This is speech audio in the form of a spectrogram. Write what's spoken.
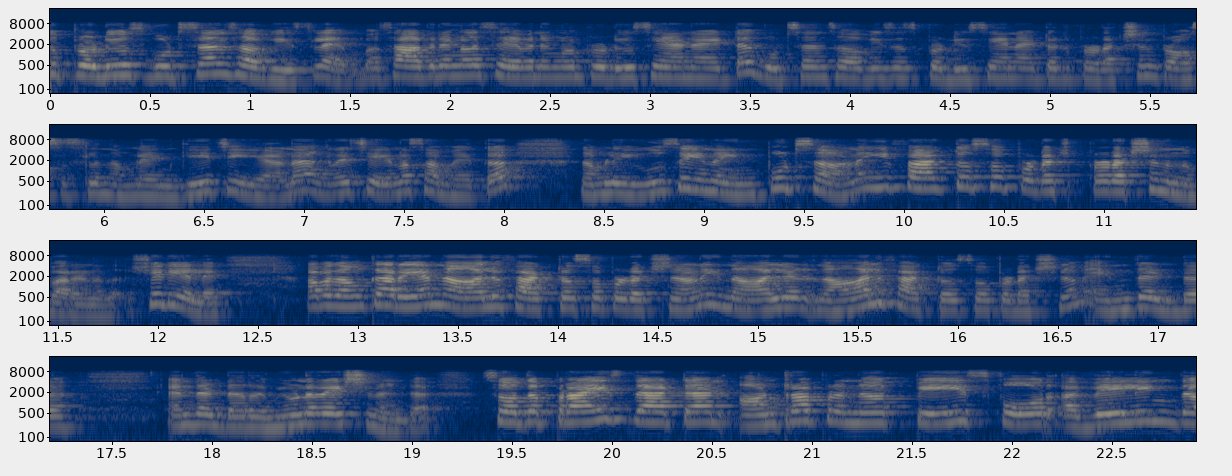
to produce goods and service അല്ലേ സാധനങ്ങളും സേവനങ്ങളും പ്രൊഡ്യൂസ് ചെയ്യാനായിട്ട് ഗുഡ്സ് ആൻഡ് സർവീസസ് പ്രൊഡ്യൂസ് ചെയ്യാനായിട്ട് ഒരു പ്രൊഡക്ഷൻ പ്രോസസ്സിൽ നമ്മൾ എൻഗേജ് ചെയ്യുകയാണ് അങ്ങനെ ചെയ്യുന്ന സമയത്ത് നമ്മൾ യൂസ് ചെയ്യുന്ന ഇൻപുട്സ് ആണ് ഈ ഫാക്ടേഴ്സ് ഓഫ് പ്രൊഡക്ഷൻ പ്രൊഡക്ഷൻ എന്ന് പറയുന്നത്. ശരിയല്ലേ? അപ്പോൾ നമുക്കറിയാം നാല് ഫാക്ടേഴ്സ് ഓഫ് പ്രൊഡക്ഷൻ ആണ്. ഈ നാല് നാല് ഫാക്ടേഴ്സ് ഓഫ് പ്രൊഡക്ഷനും എന്തുണ്ട്? എന്തുണ്ട്? റിമ്യൂണറേഷൻ ഉണ്ട്. So the price that an entrepreneur pays for availing the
